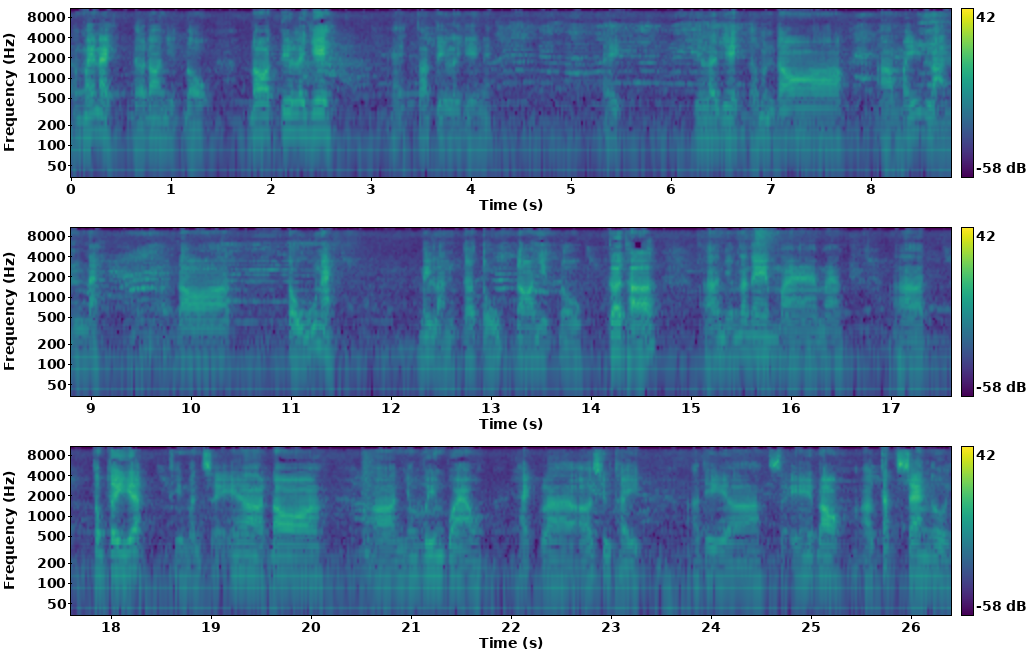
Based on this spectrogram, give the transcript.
Thân máy này đỡ đo nhiệt độ đo tia laser. Đây, có tia laser này Đây, tia laser để mình đo à, máy lạnh này đo tủ này máy lạnh đo tủ đo nhiệt độ cơ thể. À, những anh em mà mà à, công ty á thì mình sẽ à, đo à, nhân viên vào hoặc là ở siêu thị à, thì à, sẽ đo à, cách xa người.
